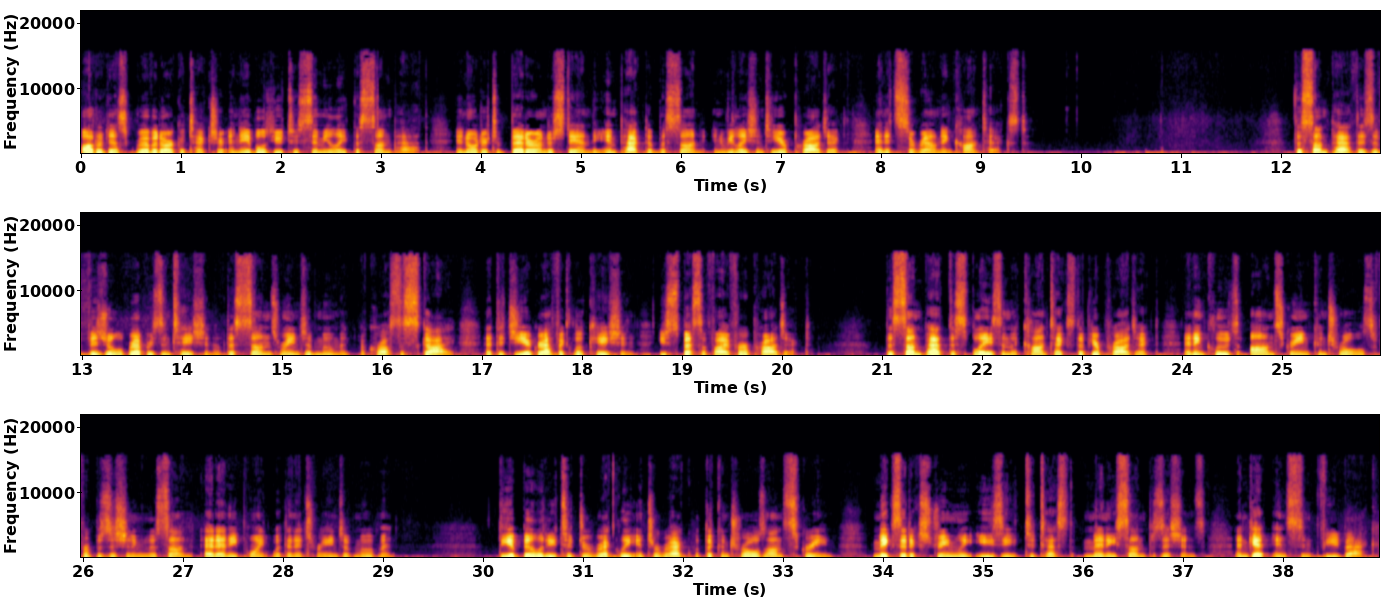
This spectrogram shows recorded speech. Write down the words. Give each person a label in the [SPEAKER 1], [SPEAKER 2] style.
[SPEAKER 1] Autodesk Revit architecture enables you to simulate the sun path in order to better understand the impact of the sun in relation to your project and its surrounding context. The sun path is a visual representation of the sun's range of movement across the sky at the geographic location you specify for a project. The sun path displays in the context of your project and includes on-screen controls for positioning the sun at any point within its range of movement. The ability to directly interact with the controls on screen makes it extremely easy to test many sun positions and get instant feedback.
